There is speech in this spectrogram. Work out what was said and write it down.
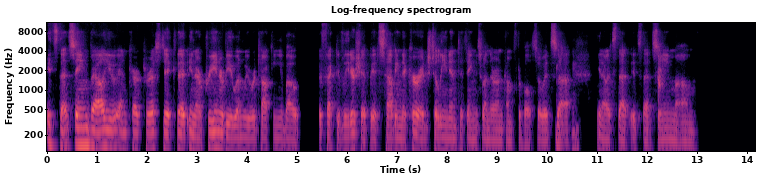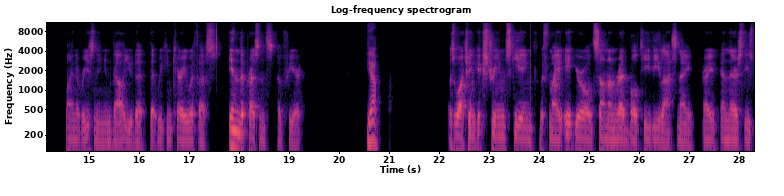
It's that same value and characteristic that in our pre interview, when we were talking about effective leadership, it's having the courage to lean into things when they're uncomfortable. So it's, uh, mm-hmm. you know, it's that, it's that same um, line of reasoning and value that, that we can carry with us in the presence of fear. Yeah. I was watching extreme skiing with my eight year old son on Red Bull TV last night, right? And there's these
